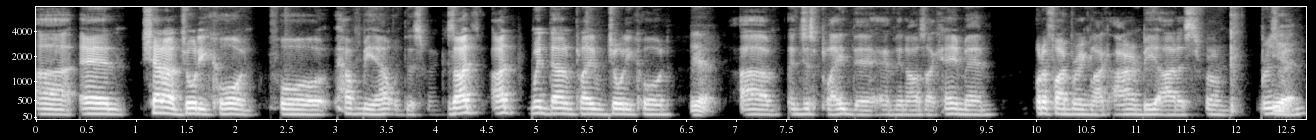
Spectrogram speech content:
Uh, and shout out Geordie Corn for helping me out with this one because I I went down and played with Geordie Corn. Yeah. Um, and just played there, and then I was like, hey man, what if I bring like R and B artists from Brisbane?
